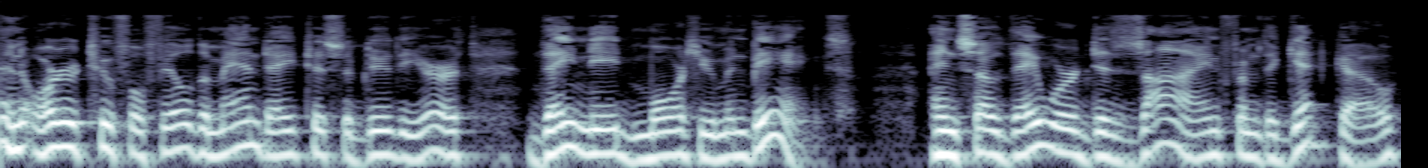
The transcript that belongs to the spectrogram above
In order to fulfill the mandate to subdue the earth, they need more human beings. And so they were designed from the get go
